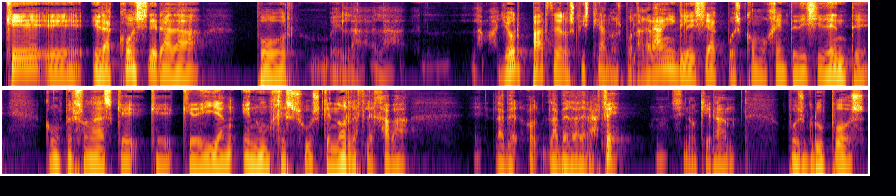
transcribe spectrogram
que eh, era considerada por eh, la, mayor parte de los cristianos, por la gran iglesia, pues como gente disidente, como personas que, creían en un Jesús que no reflejaba eh, la, la verdadera fe, sino que eran pues grupos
